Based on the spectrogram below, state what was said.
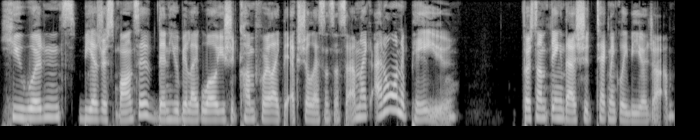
he wouldn't be as responsive. Then he would be like, well, you should come for like the extra lessons and stuff. I'm like, I don't want to pay you for something that should technically be your job.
